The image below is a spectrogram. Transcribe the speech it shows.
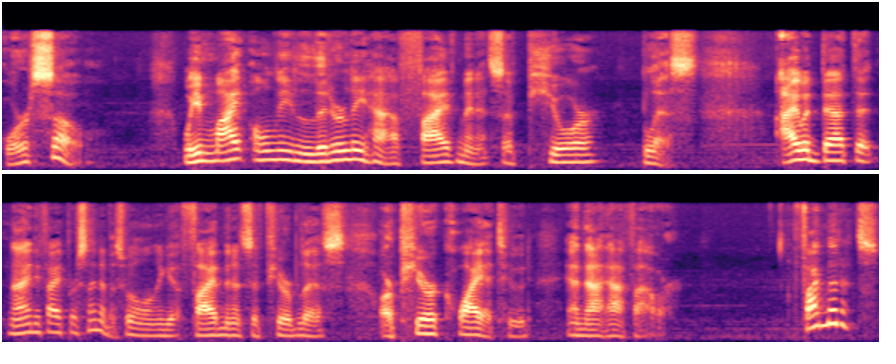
or so, we might only literally have five minutes of pure bliss. I would bet that 95% of us will only get five minutes of pure bliss or pure quietude in that half hour. Five minutes.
